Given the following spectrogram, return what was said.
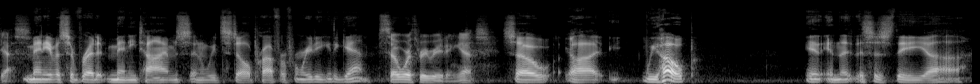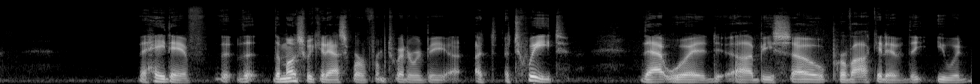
Yes. Many of us have read it many times, and we'd still profit from reading it again. So worth rereading. Yes. So uh, we hope. In, in the, this is the uh, the heyday of the, the, the most we could ask for from Twitter would be a, a, a tweet that would uh, be so provocative that you would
